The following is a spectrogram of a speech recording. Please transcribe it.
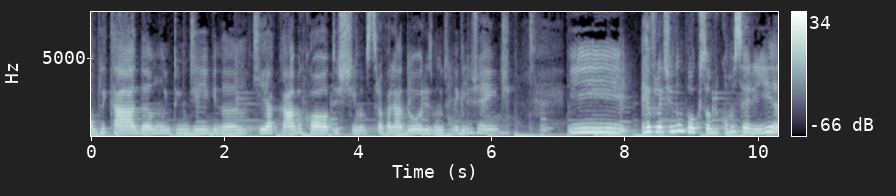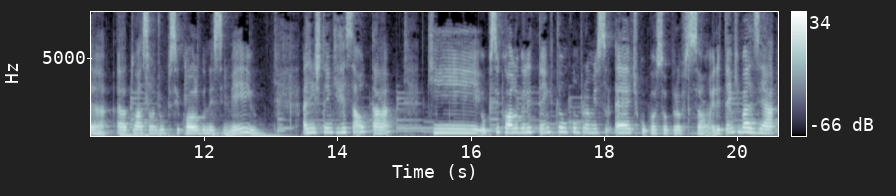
complicada, muito indigna, que acaba com a autoestima dos trabalhadores, muito negligente. E refletindo um pouco sobre como seria a atuação de um psicólogo nesse meio, a gente tem que ressaltar que o psicólogo ele tem que ter um compromisso ético com a sua profissão. Ele tem que basear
